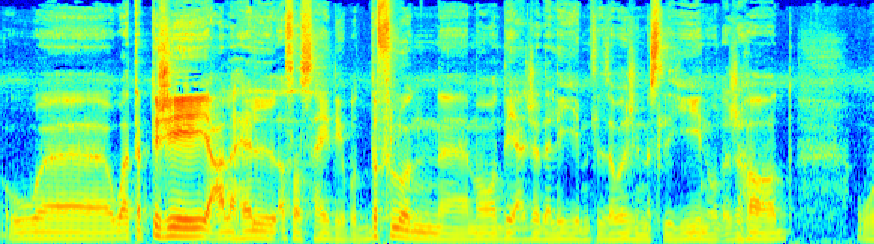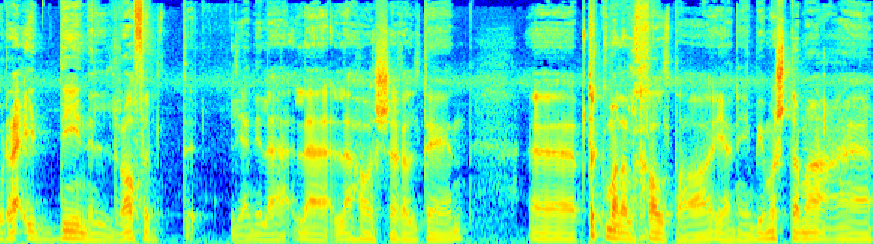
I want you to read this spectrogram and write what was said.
ووقت بتجي على هالقصص هيدي وبتضيف لهم آه، مواضيع جدلية مثل زواج المثليين والإجهاض. ورأي الدين الرافض يعني لهول الشغلتين. بتكمل الخلطة يعني بمجتمع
